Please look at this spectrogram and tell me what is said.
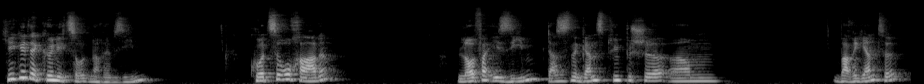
Hier geht der König zurück nach F7. Kurze Rochade. Läufer E7, das ist eine ganz typische ähm, Variante.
